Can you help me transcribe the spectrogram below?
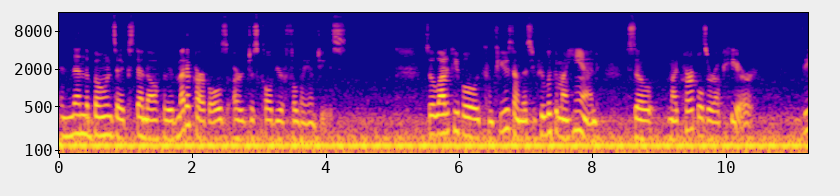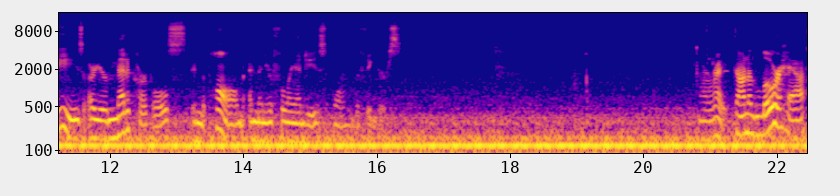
And then the bones that extend off of the metacarpals are just called your phalanges. So a lot of people are confused on this. If you look at my hand, so my carpals are up here, these are your metacarpals in the palm, and then your phalanges form the fingers. All right, down in the lower half,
